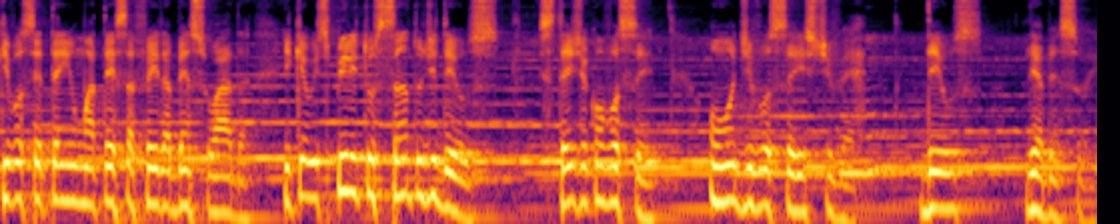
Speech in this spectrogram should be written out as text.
Que você tenha uma terça-feira abençoada e que o Espírito Santo de Deus esteja com você onde você estiver. Deus lhe abençoe.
